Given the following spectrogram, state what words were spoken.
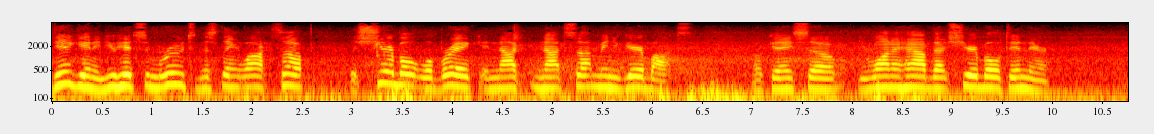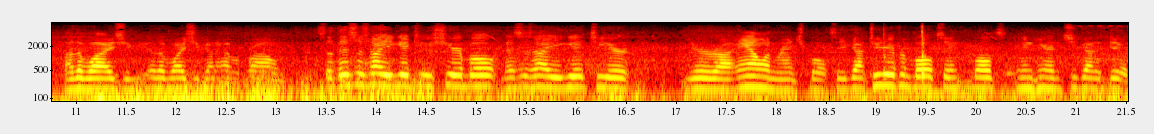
digging and you hit some roots and this thing locks up, the shear bolt will break and not, not something in your gearbox. Okay, so you want to have that shear bolt in there. Otherwise, you otherwise you're going to have a problem. So this is how you get to your shear bolt. This is how you get to your your uh, Allen wrench bolt. So you got two different bolts in bolts in here that you got to do.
